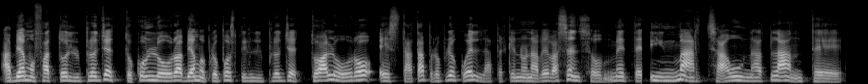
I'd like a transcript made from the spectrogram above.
abbiamo fatto il progetto con loro, abbiamo proposto il progetto a loro, è stata proprio quella, perché non aveva senso mettere in marcia un Atlante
